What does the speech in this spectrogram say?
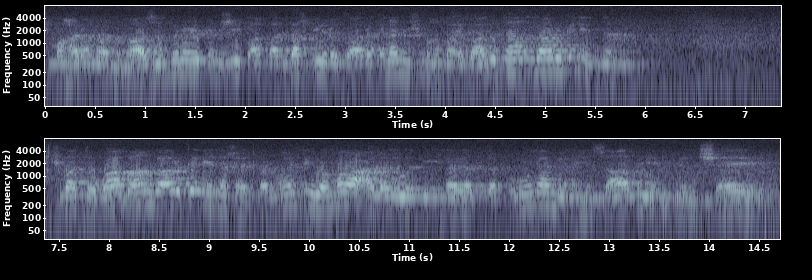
شما حرم و نماز ہم روئے کنشی کا بدبختی رکار کنن شما ہم عبادت انگار کنی نا شما تواب انگار کنی نخیر فرمائیں تی وما علی الذین یتقون من حسابهم من شیء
